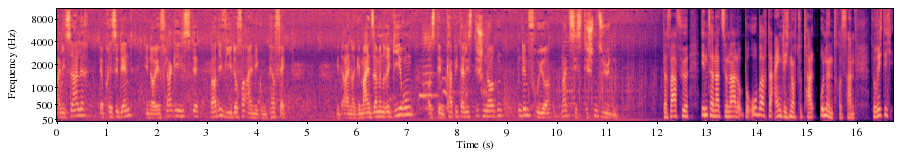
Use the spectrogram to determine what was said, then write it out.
Ali Saleh, der Präsident, die neue Flagge hisste, war die Wiedervereinigung perfekt. Mit einer gemeinsamen Regierung aus dem kapitalistischen Norden und dem früher narzisstischen Süden. Das war für internationale Beobachter eigentlich noch total uninteressant. So richtig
